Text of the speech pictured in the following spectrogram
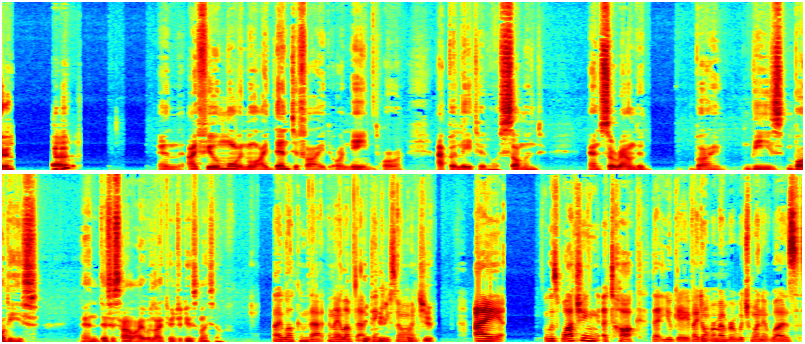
Mm-hmm. uh, and I feel more and more identified or named or appellated or summoned and surrounded by these bodies. And this is how I would like to introduce myself. I welcome that and I love that. Thank, Thank you. you. so much. Thank you. I was watching a talk that you gave. I don't remember which one it was,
